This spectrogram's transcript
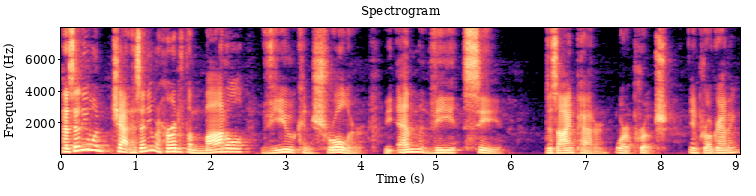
Has anyone, chat, has anyone heard of the Model View Controller, the MVC design pattern or approach in programming?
